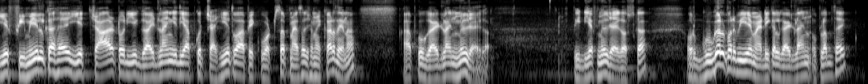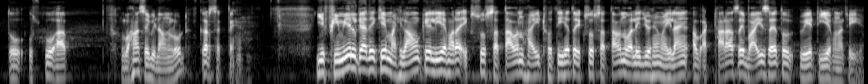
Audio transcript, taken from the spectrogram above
ये फीमेल का है, ये चार्ट और ये गाइडलाइन यदि आपको चाहिए तो आप एक व्हाट्सअप मैसेज हमें कर देना, आपको गाइडलाइन मिल जाएगा। पीडीएफ मिल जाएगा उसका और गूगल पर भी ये मेडिकल गाइडलाइन उपलब्ध है तो उसको आप वहाँ से भी डाउनलोड कर सकते हैं। ये फीमेल का देखिए, महिलाओं के लिए हमारा एक सौ सत्तावन हाइट होती है तो एक सौ सतावन वाली जो है महिलाएँ, अब 18 से 22 है तो वेट ये होना चाहिए।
